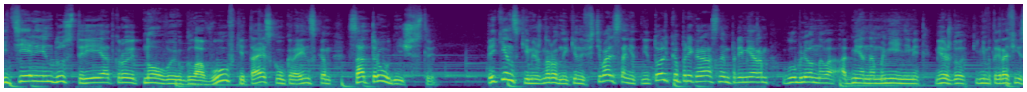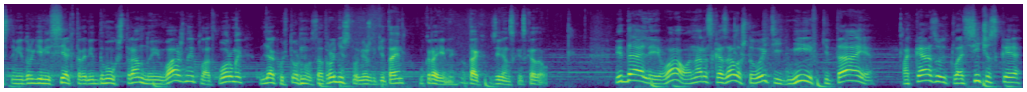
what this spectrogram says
и телеиндустрия откроет новую главу в китайско-украинском сотрудничестве. Пекинский международный кинофестиваль станет не только прекрасным примером углубленного обмена мнениями между кинематографистами и другими секторами двух стран, но и важной платформой для культурного сотрудничества между Китаем и Украиной. Так Зеленский сказал. И далее, вау, она рассказала, что в эти дни в Китае показывают классическое,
